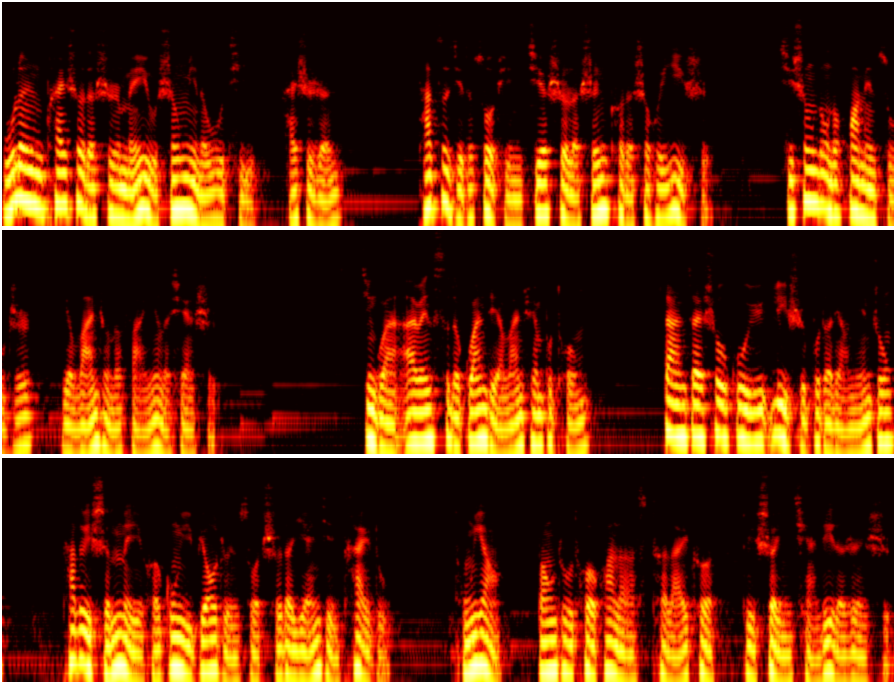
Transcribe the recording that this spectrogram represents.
无论拍摄的是没有生命的物体还是人，他自己的作品揭示了深刻的社会意识，其生动的画面组织也完整的反映了现实。尽管埃文斯的观点完全不同，但在受雇于历史部的两年中，他对审美和工艺标准所持的严谨态度，同样帮助拓宽了斯特莱克对摄影潜力的认识，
